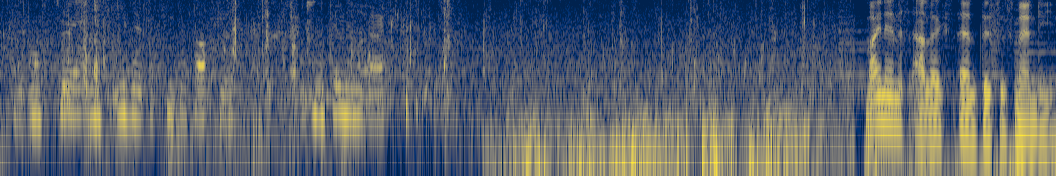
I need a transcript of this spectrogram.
It's a bit more straight and it's easier to keep us off the, the pontoon in the back. My name is Alex and this is Mandy.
